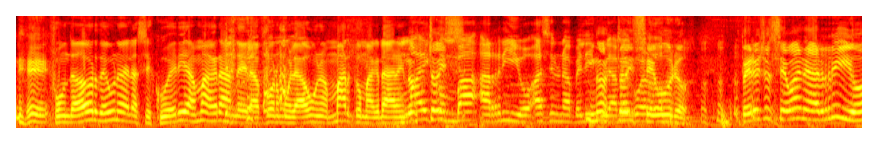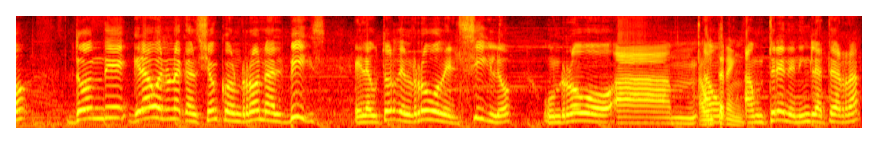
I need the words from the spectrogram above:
Fundador de una de las escuderías más grandes de la Fórmula 1, Marco McLaren. No Malcolm estoy- va a Río, hacen una película, No estoy me seguro. Pero ellos se van a Río, donde graban una canción con Ronald Biggs, el autor del robo del siglo, un robo a, A un tren. a un tren en Inglaterra.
